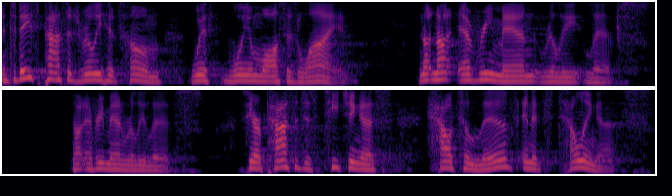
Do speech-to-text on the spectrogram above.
And today's passage really hits home with William Wallace's line not, not every man really lives. Not every man really lives. See, our passage is teaching us how to live, and it's telling us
